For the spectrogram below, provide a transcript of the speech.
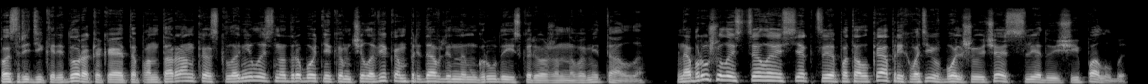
Посреди коридора какая-то понтаранка склонилась над работником-человеком, придавленным грудой искореженного металла. Набрушилась целая секция потолка, прихватив большую часть следующей палубы.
